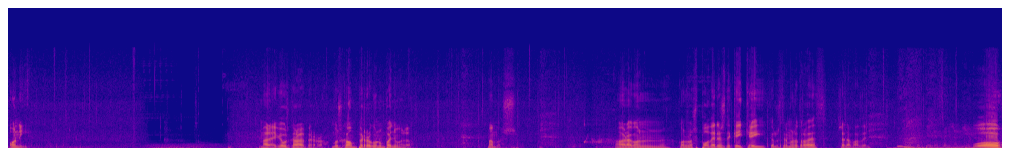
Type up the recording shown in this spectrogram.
Oni. Vale, hay que buscar al perro. Busca un perro con un pañuelo. Vamos. Ahora con, con los poderes de KK, que los tenemos otra vez, será fácil. ¡Wow!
